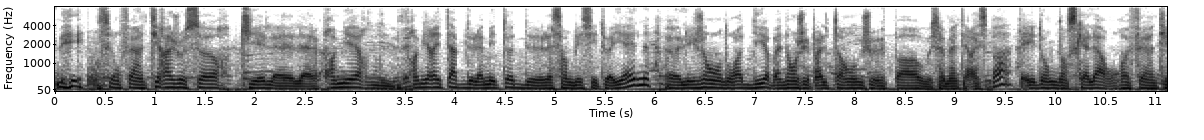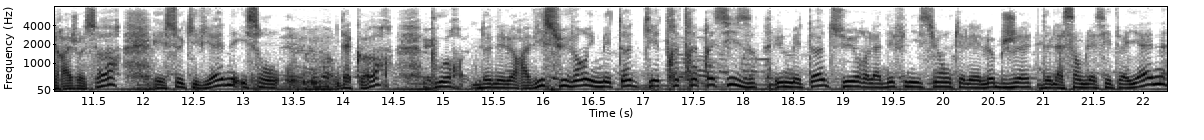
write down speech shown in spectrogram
Mais si on fait un tirage au sort, qui est la, première, première étape de la méthode de l'assemblée citoyenne, euh, les gens ont le droit de dire, ben non, j'ai pas le temps, ou je veux pas, ou ça m'intéresse pas. Et donc dans ce cas-là, on refait un tirage au sort. Et ceux qui viennent, ils sont d'accord pour donner leur avis suivant une méthode qui est très très précise. Une méthode sur la définition, quel est l'objet de l'Assemblée citoyenne,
